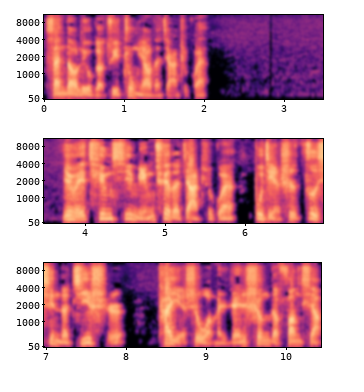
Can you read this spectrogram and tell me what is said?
三到六个最重要的价值观。因为清晰明确的价值观不仅是自信的基石，它也是我们人生的方向。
